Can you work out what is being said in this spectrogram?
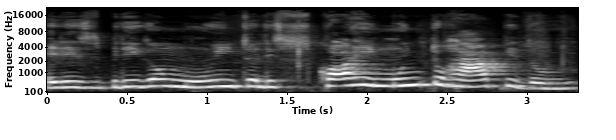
Eles brigam muito, eles correm muito rápido.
